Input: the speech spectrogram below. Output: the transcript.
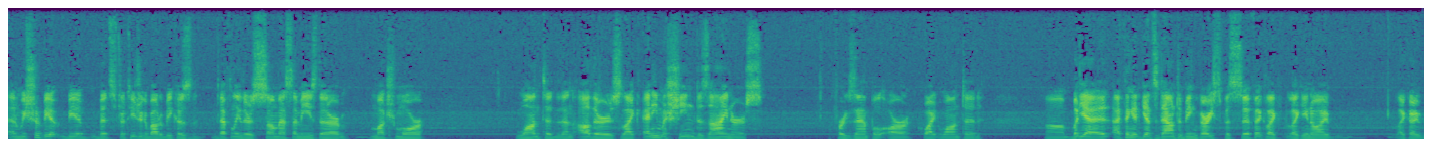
and we should be a, be a bit strategic about it because definitely there's some SMEs that are much more wanted than others. Like any machine designers, for example, are quite wanted. Um, but yeah, it, I think it gets down to being very specific. Like like you know I like I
